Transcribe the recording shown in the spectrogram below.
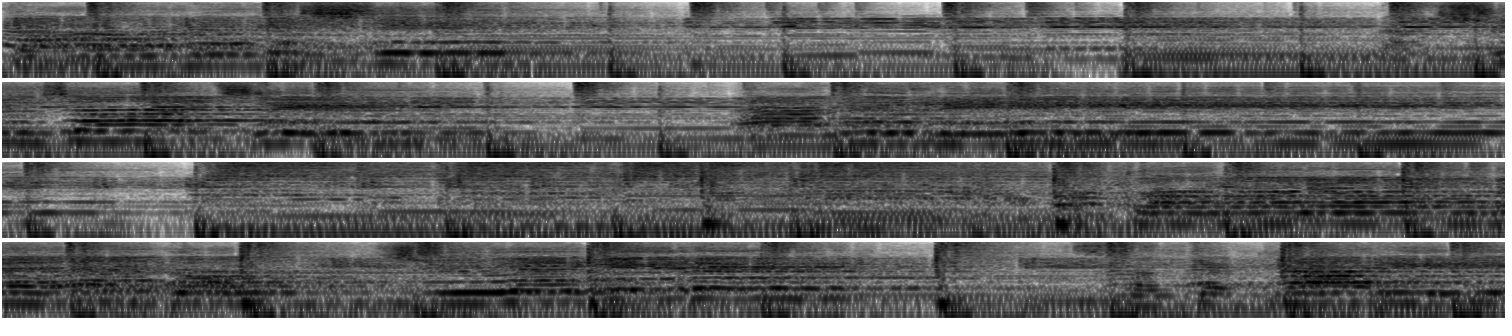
떠오르듯이 난 주저앉지 않으리 어떤 어려움에도 주의 길을 선택하리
